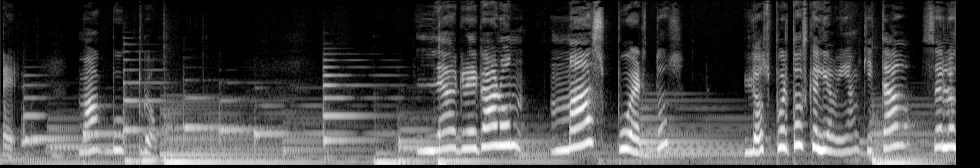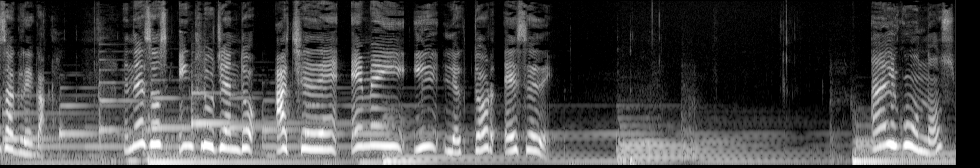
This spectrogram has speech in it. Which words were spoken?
Air, MacBook Pro. Le agregaron más puertos, los puertos que le habían quitado se los agregaron. En esos incluyendo HDMI y lector SD. Algunos,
